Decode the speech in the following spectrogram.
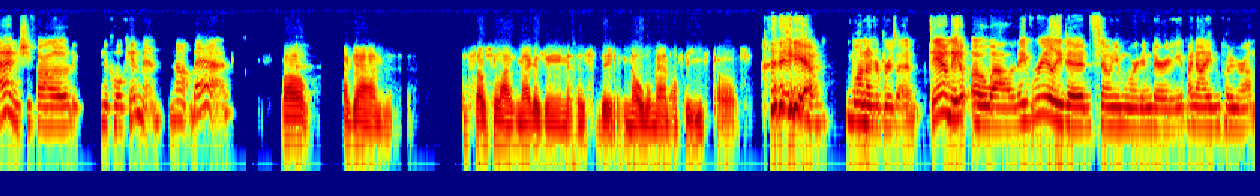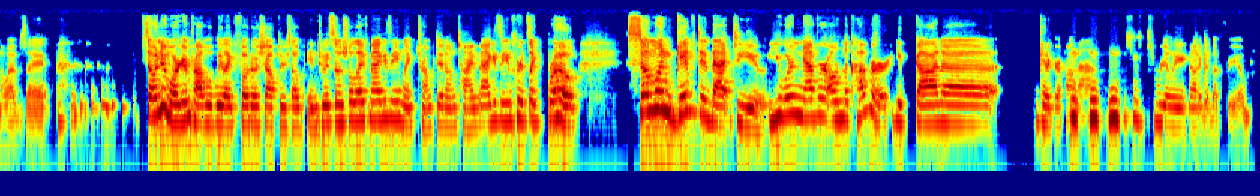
And she followed Nicole Kidman. Not bad. Well, again, Social Life magazine is the nobleman of the East Coast. yeah, 100%. Damn, they don't, oh wow, they really did Sonja Morgan dirty by not even putting her on the website. Sonja Morgan probably like photoshopped herself into a social life magazine like Trump did on Time magazine where it's like, bro, someone gifted that to you. You were never on the cover. You gotta get a grip on that. it's really not a good look for you.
